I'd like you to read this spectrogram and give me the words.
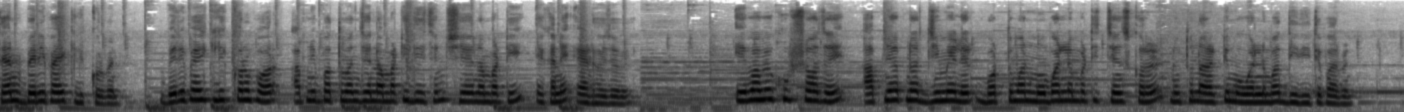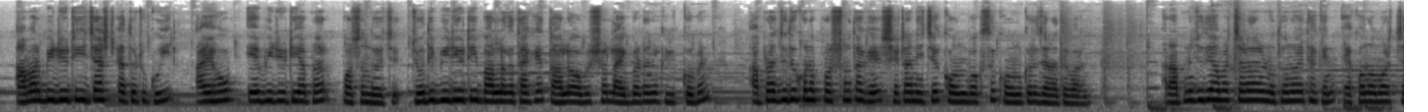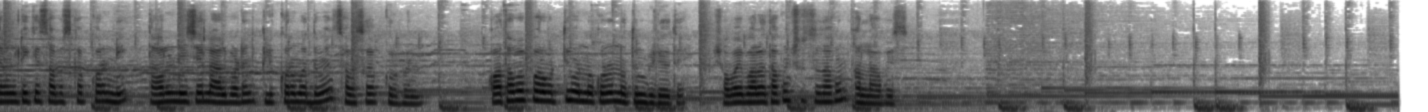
Then verify click করবেন। ভেরিফাই ক্লিক করার পর আপনি বর্তমান যে নাম্বারটি দিয়েছেন সে নাম্বারটি এখানে অ্যাড হয়ে যাবে। এভাবে খুব সহজেই আপনি আপনার জিমেলের বর্তমান মোবাইল নাম্বারটি চেঞ্জ করে নতুন আরেকটি মোবাইল নাম্বার দিয়ে দিতে পারবেন। আমার ভিডিওটি জাস্ট এতটুকুই। আই হোপ এই ভিডিওটি আপনার পছন্দ হয়েছে। যদি ভিডিওটি ভালো লাগে থাকে তাহলে অবশ্যই লাইক বাটনে ক্লিক করবেন। আপনার যদি কোনো প্রশ্ন থাকে, সেটা নিচে কমেন্ট বক্সে কমেন্ট করে জানাতে পারেন। আর আপনি যদি আমার চ্যানেলে নতুন হয়ে থাকেন, এখন আমার চ্যানেলটিকে সাবস্ক্রাইব করেননি, তাহলে নিচে লাল বাটন ক্লিক করার মাধ্যমে সাবস্ক্রাইব করবেন। কথা হবে পরবর্তী অন্য কোনো নতুন ভিডিওতে সবাই ভালো থাকুন, সুস্থ থাকুন, আল্লাহ হাফিজ।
